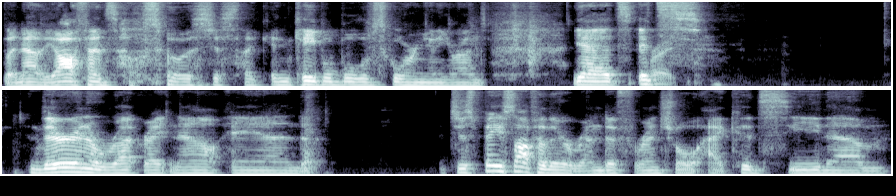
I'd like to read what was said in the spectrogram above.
but now the offense also is just like incapable of scoring any runs. Yeah, it's it's right. they're in a rut right now, and just based off of their run differential, I could see them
